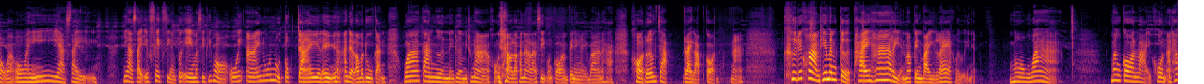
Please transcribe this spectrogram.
บอกว่า โอ้ย อย่าใส่ อย่าใส่เอฟเฟกต์เสียงตัวเองมาสิพี่หมอ โอ้ยอายนู่นหนูตกใจอะไรอย่างเงี้ยอะเดี๋ยวเรามาดูกัน ว่าการเงินในเดือนมิถุนาของชาวลัคนาราศีมังกรเป็นยังไงบ้างนะคะ ขอเริ่มจากรายรับก่อนนะ คือด้วยความที่มันเกิดไพ่ห้าเหรียญมาเป็นใบแรกเลยเนี่ย มองว่า มังกรหลายคนอะถ้า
